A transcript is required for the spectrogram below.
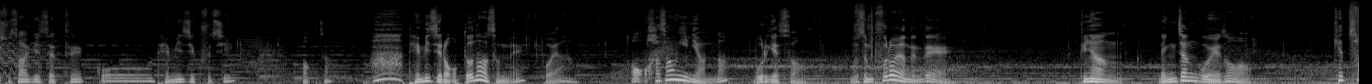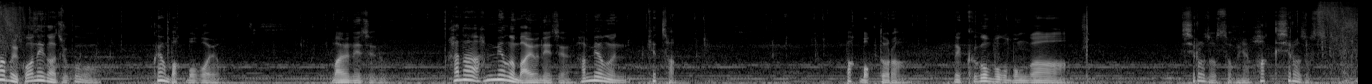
주사기 세트 했고 데미지 굳이? 먹자. 헉, 데미지 럭업 또 나왔었네? 뭐야? 어 화성인이었나? 모르겠어. 무슨 프로였는데 그냥 냉장고에서 케찹을 꺼내가지고 그냥 막 먹어요. 마요네즈로. 하나 한 명은 마요네즈 한 명은 케찹. 막 먹더라. 근데 그거 보고 뭔가 싫어졌어. 그냥 확 싫어졌어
